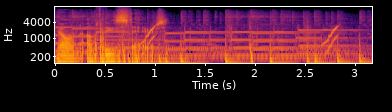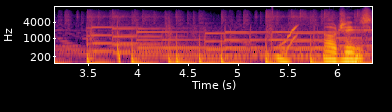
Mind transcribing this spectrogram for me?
Going up these stairs. Oh, jeez.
